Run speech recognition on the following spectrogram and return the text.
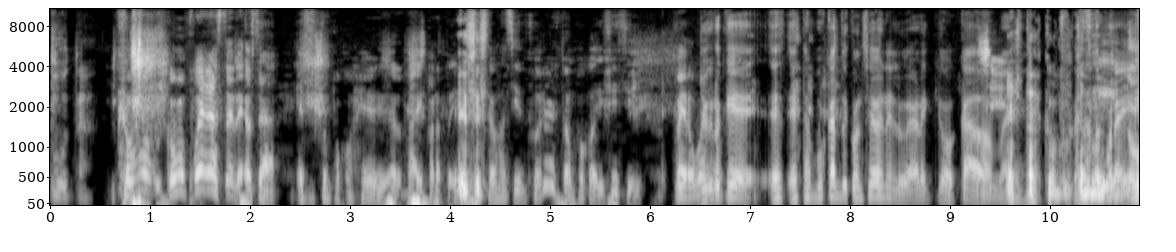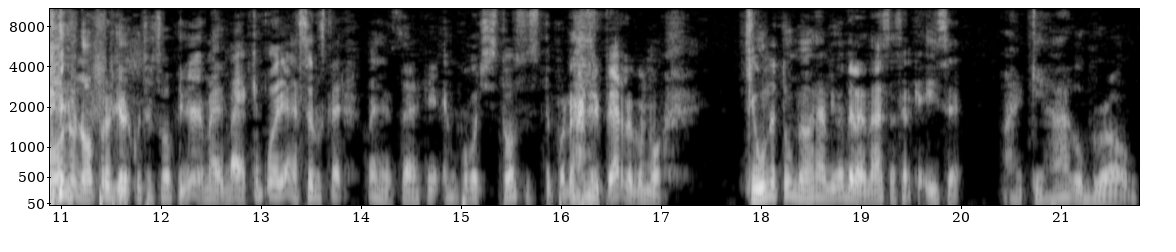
Puta. ¿Cómo, ¿Cómo pueden hacer? O sea, eso está un poco heavy, ¿verdad? Y para pedir es- consejos así en Twitter está un poco difícil. Pero bueno. Yo creo que es- estás buscando el consejo en el lugar equivocado, Sí. Estás buscando- Sí, por ahí. no, no, no, pero quiero escuchar sus opiniones. Vaya, vaya, ¿qué podrían hacer ustedes? O sea, es que es un poco chistoso si te pones a tripearlo, como que uno de tus mejores amigos de la nada se acerca y dice, ¿qué hago, bro?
